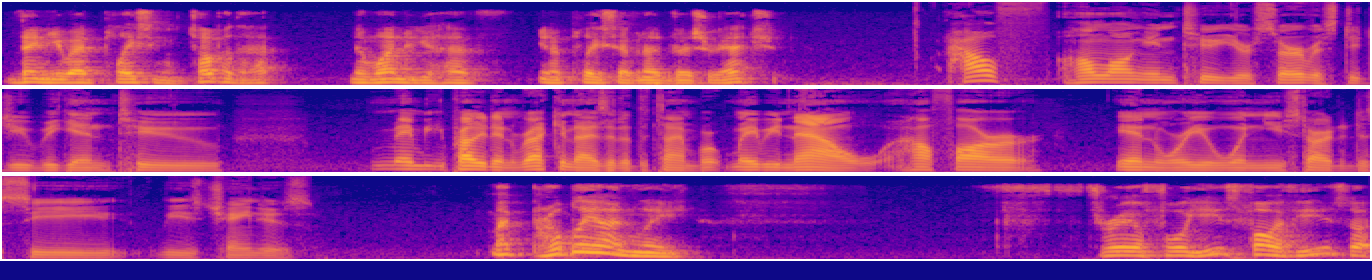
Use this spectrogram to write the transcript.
then you add policing on top of that. No wonder you have, you know, police have an adverse reaction. How how long into your service did you begin to maybe you probably didn't recognize it at the time, but maybe now, how far in were you when you started to see these changes? Probably only three or four years, five years. I,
